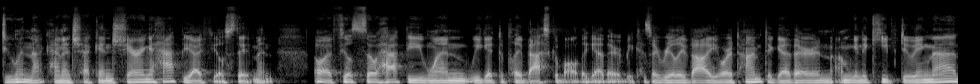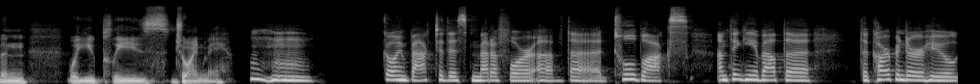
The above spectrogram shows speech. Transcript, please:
doing that kind of check in, sharing a happy I feel statement. Oh, I feel so happy when we get to play basketball together because I really value our time together and I'm going to keep doing that. And will you please join me? Mm-hmm going back to this metaphor of the toolbox, I'm thinking about the the carpenter who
